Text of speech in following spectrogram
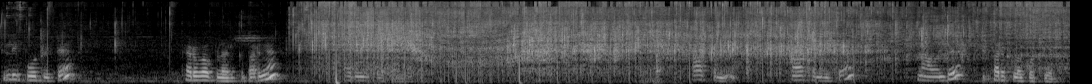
கிள்ளி போட்டுட்டு கருவேப்பிலை இருக்குது பாருங்கள் அதையும் ஆஃப் பண்ணி ஆஃப் பண்ணிவிட்டு நான் வந்து பருப்பில் கொட்டிடுறேன்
